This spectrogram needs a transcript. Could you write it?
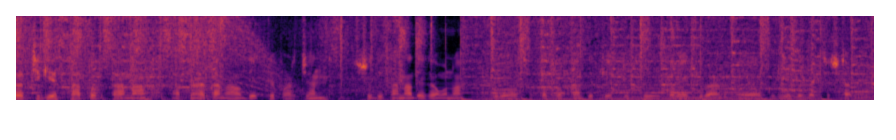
এটা হচ্ছে গিয়ে সাতক টানা আপনারা টানাও দেখতে পারছেন। শুধু টানা দেখাবো না, পুরো সাতক আপনাদেরকে একটু একটু করে ঘুরিয়ে দেখার চেষ্টা করব।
